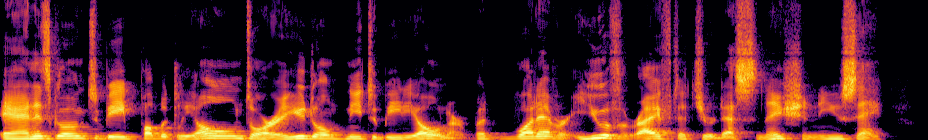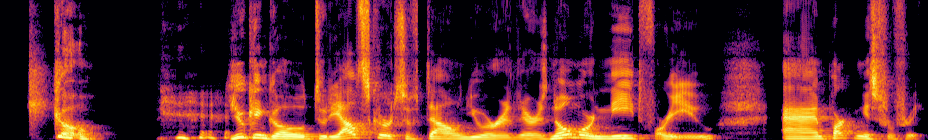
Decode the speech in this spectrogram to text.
and it's going to be publicly owned or you don't need to be the owner but whatever. You have arrived at your destination and you say go. You can go to the outskirts of town. You are there is no more need for you and parking is for free.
